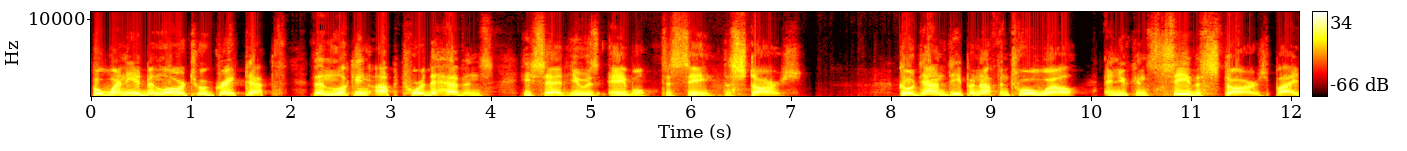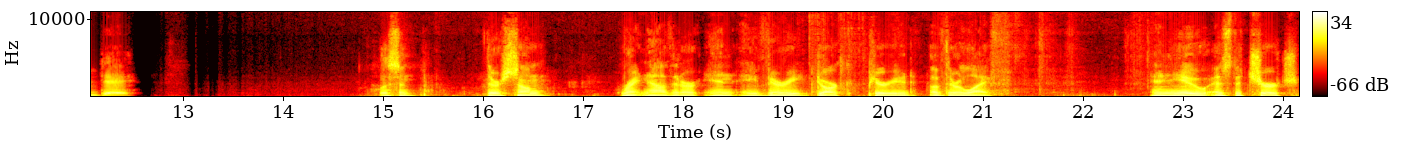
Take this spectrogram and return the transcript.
But when he had been lowered to a great depth, then looking up toward the heavens, he said he was able to see the stars. Go down deep enough into a well, and you can see the stars by day. Listen, there are some right now that are in a very dark period of their life. And you, as the church,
